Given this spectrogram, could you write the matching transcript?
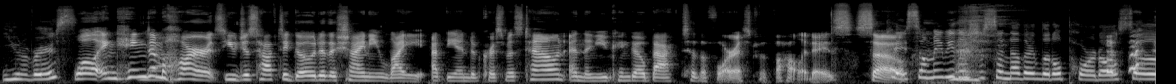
universe. Well, in Kingdom Hearts, you just have to go to the shiny light at the end of Christmas Town, and then you can go back to the forest with the holidays. So, Okay, so maybe there's just another little portal. So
